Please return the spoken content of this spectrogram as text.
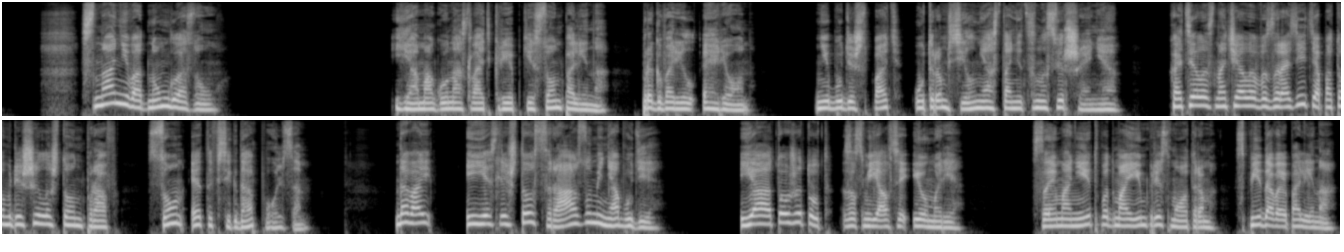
Сна ни в одном глазу. «Я могу наслать крепкий сон, Полина», — проговорил Эрион. «Не будешь спать, утром сил не останется на свершение». Хотела сначала возразить, а потом решила, что он прав. Сон — это всегда польза. «Давай, и если что, сразу меня буди». «Я тоже тут», — засмеялся Илмари. «Саймонит под моим присмотром. Спи давай, Полина.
